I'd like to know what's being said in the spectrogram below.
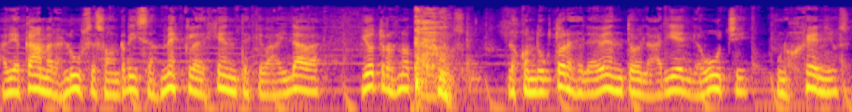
Había cámaras, luces, sonrisas, mezcla de gente que bailaba y otros no tantos. Los conductores del evento, el Ariel y la Uchi, unos genios.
